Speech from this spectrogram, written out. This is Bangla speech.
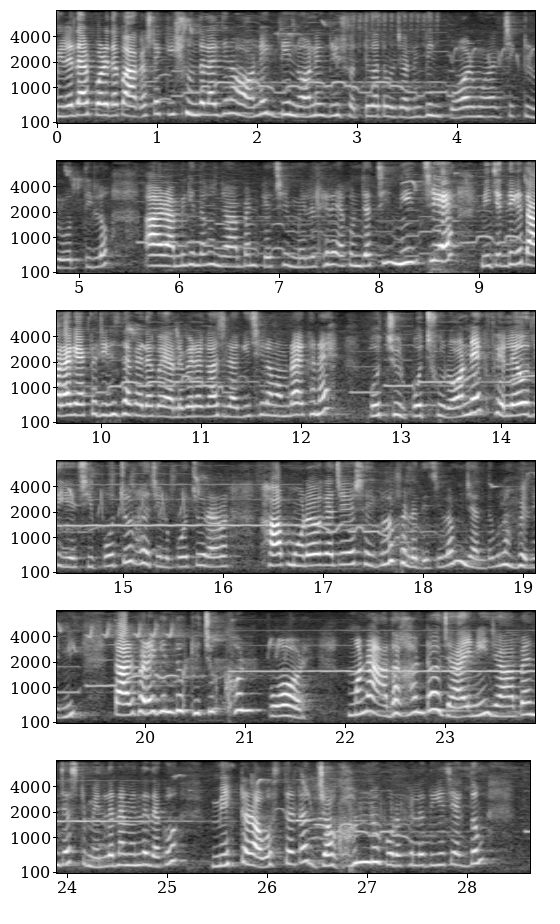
মেলে দেওয়ার পরে দেখো আকাশটা কি সুন্দর লাগছে না অনেক দিন অনেক দিন সত্যি কথা বলছি অনেক দিন পর মনে হচ্ছে একটু রোদ দিল। আর আমি কিন্তু এখন জামা প্যান্ট কেছে মেলে ঠেলে এখন যাচ্ছি নিচে। নিচের দিকে তার আগে একটা জিনিস দেখায় দেখো অ্যালোভেরা গাছ লাগিয়েছিলাম আমরা এখানে। প্রচুর প্রচুর অনেক ফেলেও দিয়েছি, প্রচুর হয়েছিল, প্রচুর। আর হাফ মরেও গেছে সেইগুলো ফেলে দিয়েছিলাম, জ্যান্তগুলো ফেলিনি তারপরে কিন্তু কিছুক্ষণ পর মানে আধা ঘন্টাও যায়নি জামা প্যান্ট জাস্ট মেলে না মেলতে দেখো, মেঘটার অবস্থাটা জঘন্য করে ফেলে দিয়েছে, একদম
